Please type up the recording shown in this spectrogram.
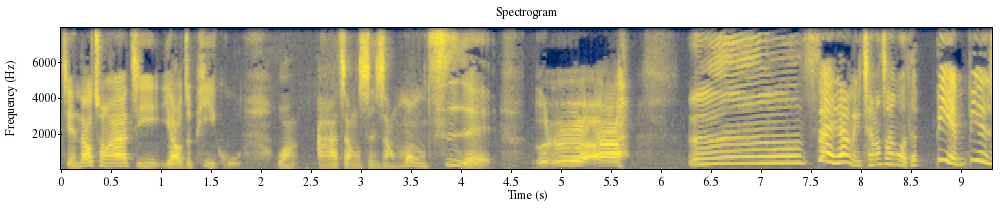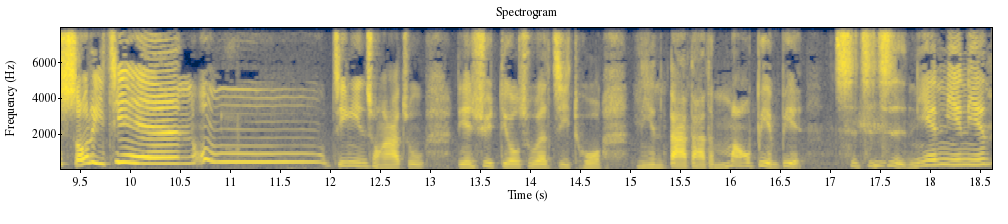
剪刀虫阿吉摇着屁股往阿张身上猛刺，哎，呃啊！嗯，再让你尝尝我的便便手里剑！呜，金银虫阿柱连续丢出了几坨黏哒哒的猫便便，刺刺刺，黏黏黏！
